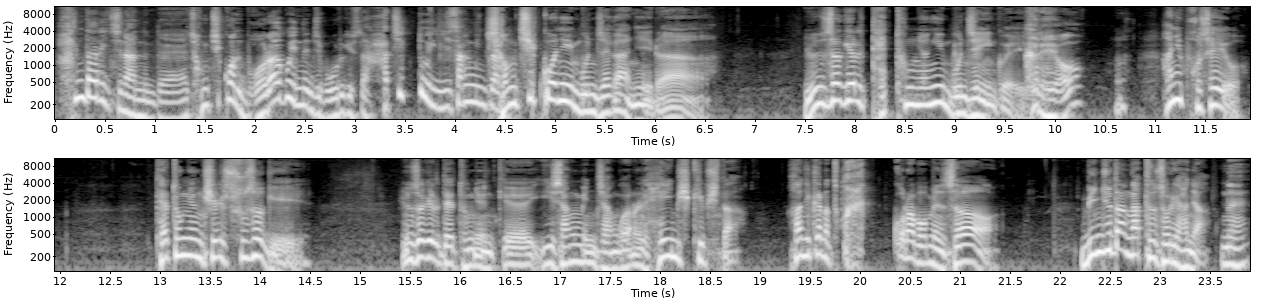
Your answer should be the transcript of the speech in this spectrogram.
한 달이 지났는데 정치권 뭘 하고 있는지 모르겠어요. 아직도 이상민 장 정치권이 문제가 아니라 윤석열 대통령이 문제인 거예요. 그래요? 어? 아니 보세요. 대통령실 수석이 윤석열 대통령께 이상민 장관을 해임시킵시다. 하니까는 확 꼬라보면서 민주당 같은 소리 하냐. 네.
